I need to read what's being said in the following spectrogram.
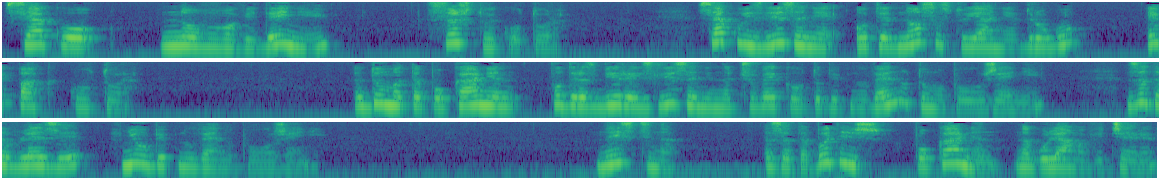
Всяко нововъведение също е култура. Всяко излизане от едно състояние в друго е пак култура. Думата поканен подразбира излизане на човека от обикновеното му положение, за да влезе в необикновено положение. Наистина, за да бъдеш поканен на голяма вечеря,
